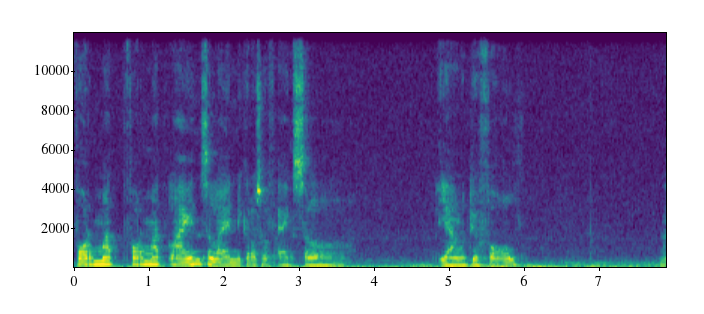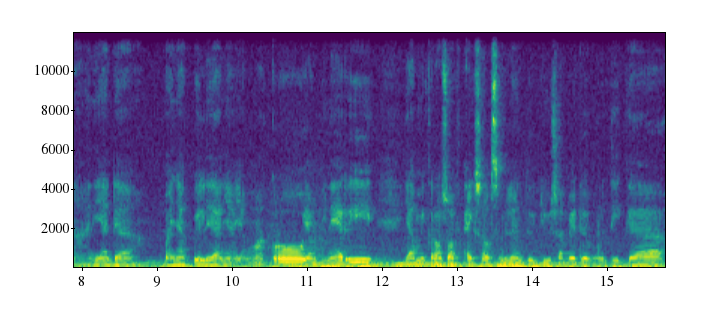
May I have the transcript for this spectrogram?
format-format lain selain Microsoft Excel yang default. Nah ini ada banyak pilihannya. Yang makro, yang binary, yang Microsoft Excel 97 sampai 23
